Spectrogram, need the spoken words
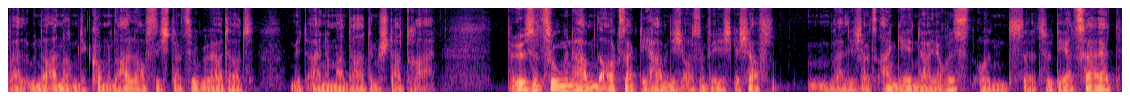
weil unter anderem die Kommunalaufsicht dazu gehört hat, mit einem Mandat im Stadtrat. Böse Zungen haben da auch gesagt, die haben dich aus dem Weg geschafft, weil ich als angehender Jurist und äh, zu der Zeit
